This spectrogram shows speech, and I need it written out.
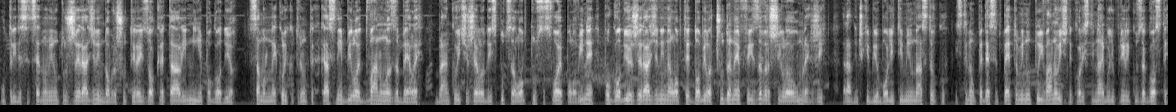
U 37. minutu Žerađanin dobro šutira iz okreta, ali nije pogodio. Samo nekoliko trenutaka kasnije bilo je 2-0 za Bele. Branković je želeo da ispuca loptu sa svoje polovine, pogodio je Žerađanina, lopta je dobila čudan efe i završila u mreži. Radnički je bio bolji tim i u nastavku. Istina u 55. minutu Ivanović ne koristi najbolju priliku za goste,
